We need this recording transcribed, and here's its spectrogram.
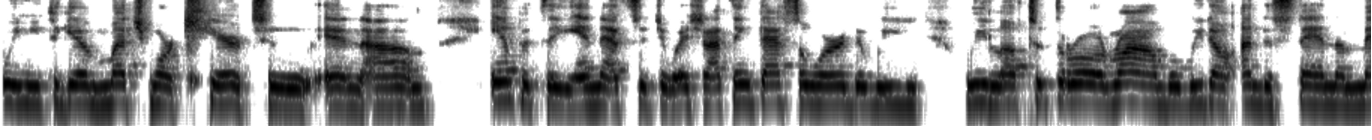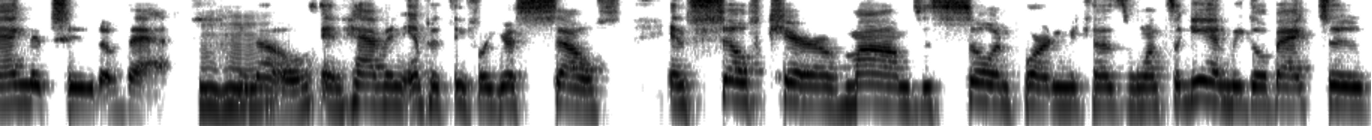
we need to give much more care to and um, empathy in that situation. I think that's a word that we we love to throw around, but we don't understand the magnitude of that. Mhm. You know, and having empathy for yourself and self care of moms is so important because once again we go back to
